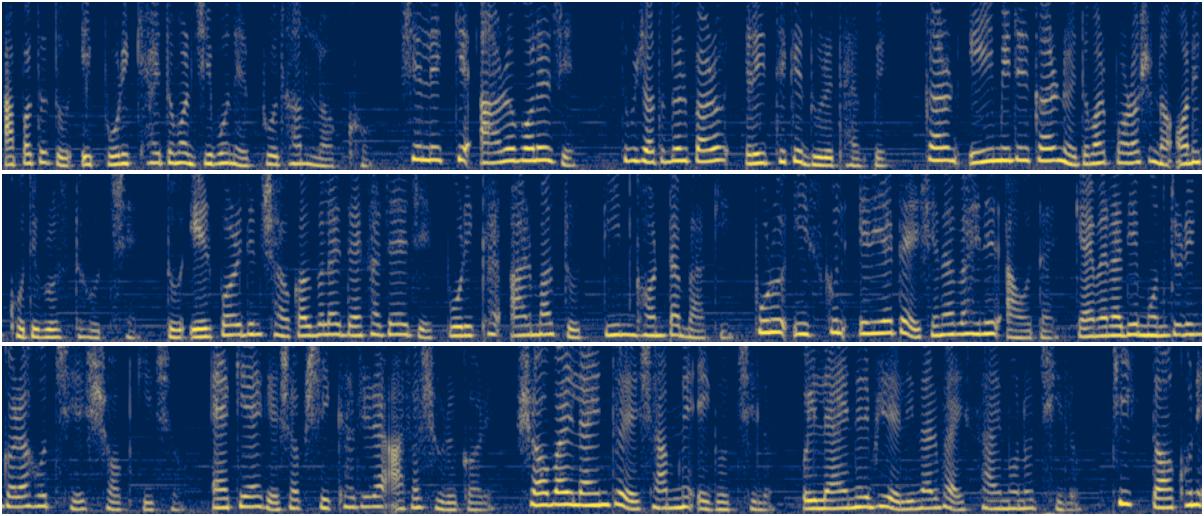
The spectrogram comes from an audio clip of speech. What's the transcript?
আপাতত এই পরীক্ষায় তোমার জীবনের প্রধান লক্ষ্য। সে লেককে আরও বলে যে, তুমি যতদূর পারো এলির থেকে দূরে থাকবে। কারণ এই মেয়েটির কারণে তোমার পড়াশোনা অনেক ক্ষতিগ্রস্ত হচ্ছে। তো এরপরের দিন সকালবেলায় দেখা যায় যে পরীক্ষার আর মাত্র তিন ঘণ্টা বাকি। পুরো স্কুল এরিয়াটাই সেনাবাহিনীর আওতায়। ক্যামেরা দিয়ে মনিটরিং করা হচ্ছে সব কিছু একে একে সব শিক্ষার্থীরা আসা শুরু করে। সবাই লাইন ধরে সামনে এগোচ্ছিল। ওই লাইনের ভিড়ে লিনার ভাই সাইমনও ছিল। ঠিক তখনই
